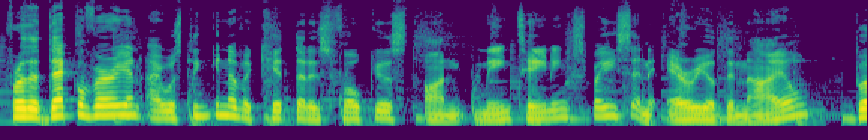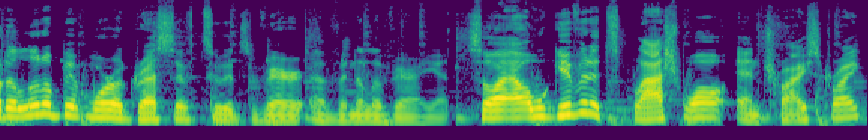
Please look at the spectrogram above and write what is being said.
For the Deco variant, I was thinking of a kit that is focused on maintaining space and area denial, but a little bit more aggressive to its uh, vanilla variant. So I will give it its Splash Wall and Tri-Strike.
